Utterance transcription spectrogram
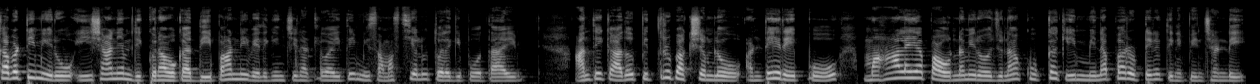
కాబట్టి మీరు ఈశాన్యం దిక్కున ఒక దీపాన్ని వెలిగించినట్లు అయితే మీ సమస్యలు తొలగిపోతాయి అంతేకాదు పితృపక్షంలో అంటే రేపు మహాలయ పౌర్ణమి రోజున కుక్కకి మినప రొట్టెను తినిపించండి.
